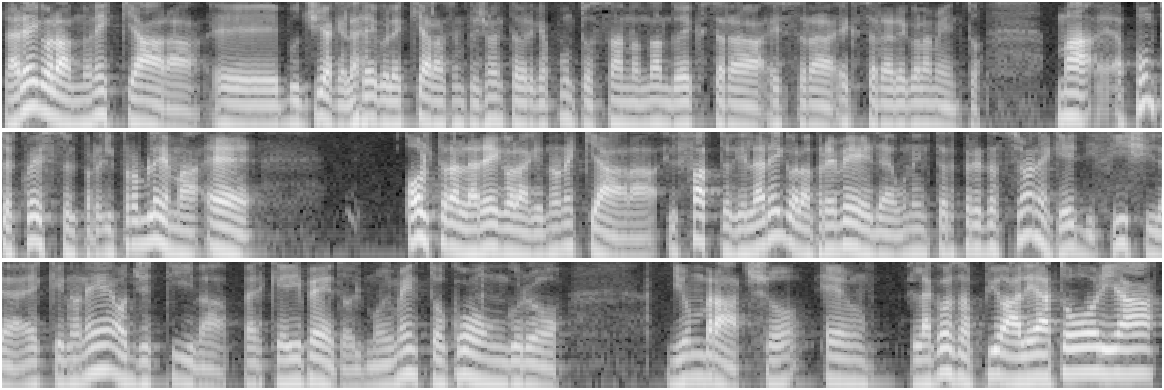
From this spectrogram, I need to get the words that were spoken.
la regola non è chiara, è bugia che la regola è chiara semplicemente perché appunto stanno andando extra, extra, extra regolamento, ma appunto è questo il, il problema è oltre alla regola che non è chiara, il fatto che la regola prevede un'interpretazione che è difficile e che non è oggettiva, perché ripeto, il movimento congruo di un braccio è un, la cosa più aleatoria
